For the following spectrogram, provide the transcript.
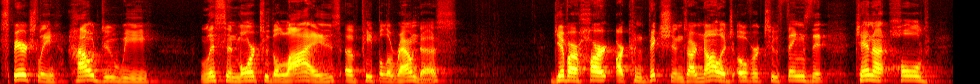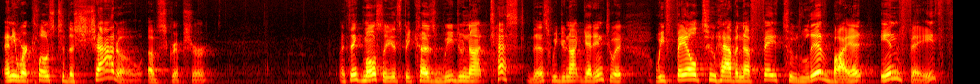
Spiritually, how do we listen more to the lies of people around us? give our heart, our convictions, our knowledge over to things that cannot hold anywhere close to the shadow of Scripture. I think mostly it's because we do not test this, we do not get into it. We fail to have enough faith to live by it in faith,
